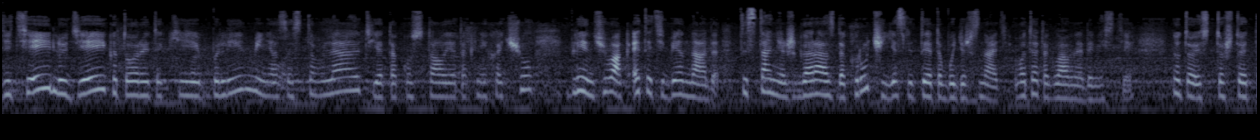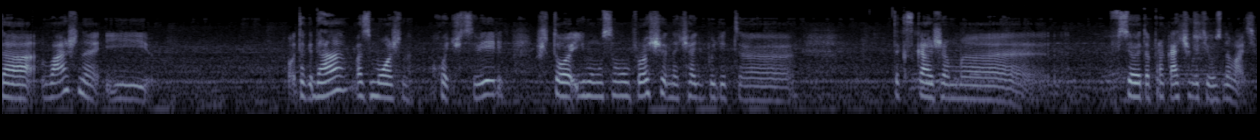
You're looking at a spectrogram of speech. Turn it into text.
детей, людей, которые такие, блин, меня заставляют, я так устал, я так не хочу. Блин, чувак, это тебе надо. Ты станешь гораздо круче, если ты это будешь знать. Вот это главное донести. Ну, то есть то, что это важно, и тогда, возможно, хочется верить, что ему самому проще начать будет, э, так скажем, э, все это прокачивать и узнавать.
